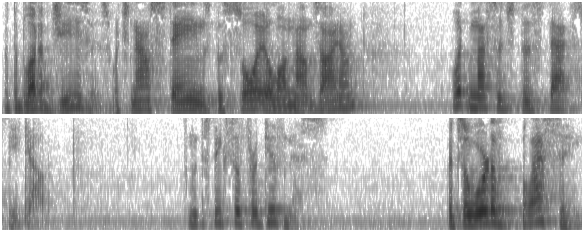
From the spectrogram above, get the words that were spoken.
But the blood of Jesus, which now stains the soil on Mount Zion, what message does that speak out? It speaks of forgiveness. It's a word of blessing.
